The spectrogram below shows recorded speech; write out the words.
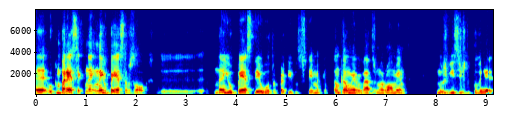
Uh, o que me parece é que nem, nem o PS resolve, nem o PSD ou outro partido do sistema, que estão tão enredados normalmente nos vícios de poder,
